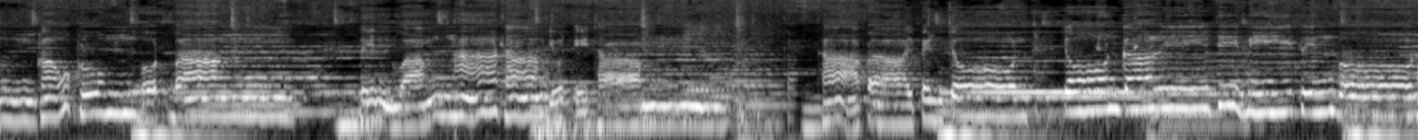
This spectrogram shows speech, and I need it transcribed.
ลเขาคลุมบทบัง สิ้นหวังหาทางยุติธรรม ถ้ากลายเป็นโจร โจรกาลีที่มีสินบน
